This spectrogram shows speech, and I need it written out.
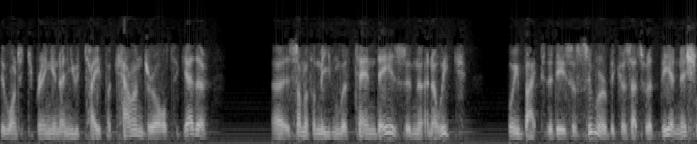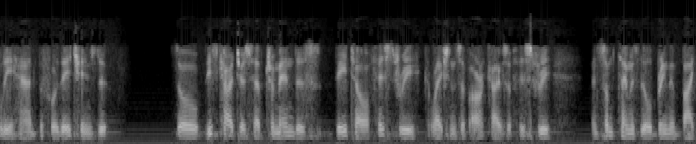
they wanted to bring in a new type of calendar altogether. Uh, some of them even with 10 days in, in a week, going back to the days of Sumer, because that's what they initially had before they changed it. So these characters have tremendous data of history, collections of archives of history, and sometimes they'll bring them back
